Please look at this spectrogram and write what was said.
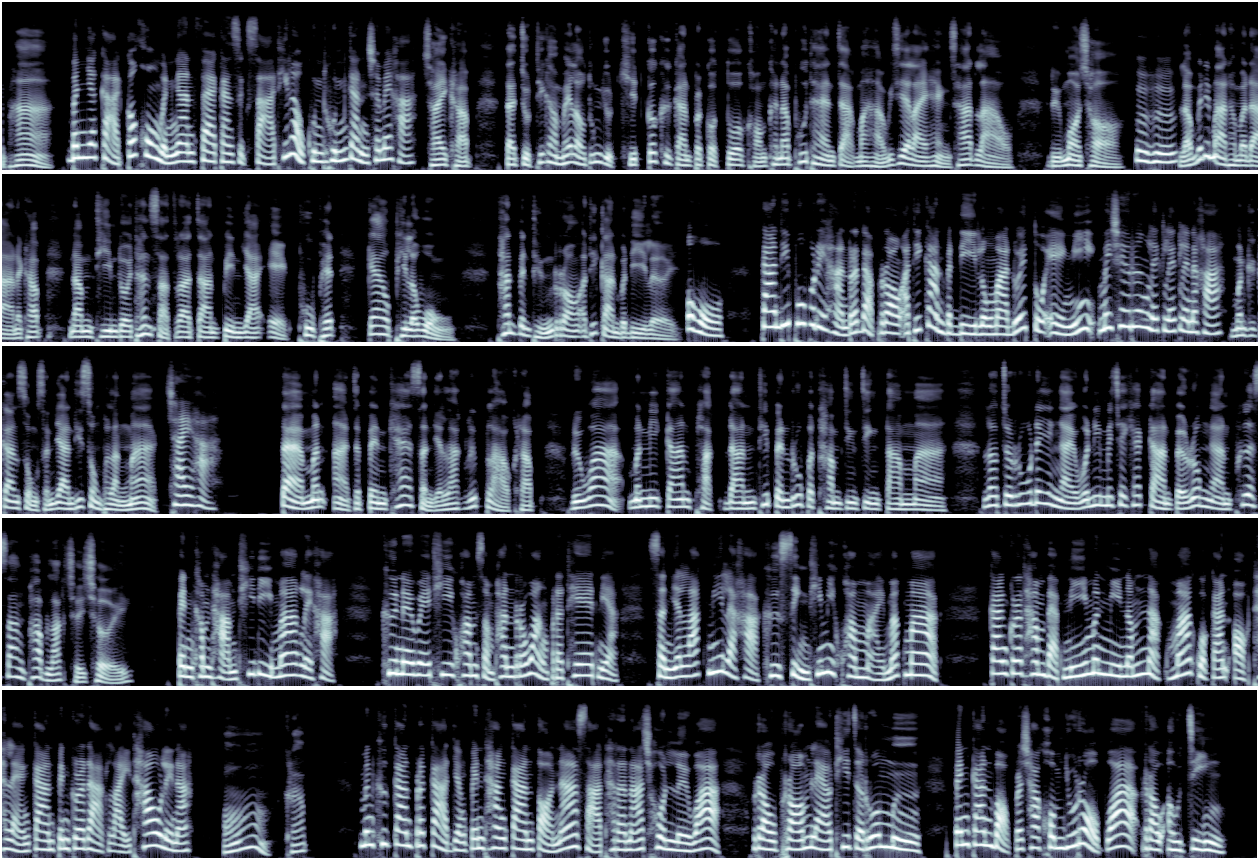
2025 บรรยากาศก็คงเหมือนงานแฟร์การศึกษาที่เราคุ้นทุนกันใช่ไหมคะ ใช่ครับ แต่จุดที่ทำให้เราต้องหยุดคิดก็คือการปรากฏตัวของคณะผู้แทนจากมหาวิทยาลัยแห่งชาติลาว หรือมอชออือฮึแล้วไม่ได้มาธรรมดานะครับนำทีมโดยท่านศาสตราจารย์ปริญญาเอก ผู้เพชร แก้วพิละวงศ์ท่านเป็นถึงรองอธิการบดีเลย โอ้โห การที่ผู้บริหารระดับรองอธิการบดีลงมาด้วยตัวเองนี่ไม่ใช่เรื่องเล็ก ๆ เลยนะคะ มันคือการส่งสัญญาณที่ทรงพลังมาก ใช่ค่ะ แต่มันอาจจะเป็นแค่สัญลักษณ์หรือเปล่าครับ หรือว่ามันมีการผลักดันที่เป็นรูปธรรมจริง ๆ ตามมา เราจะรู้ได้ยังไงว่านี่ไม่ใช่แค่การไปร่วมงานเพื่อสร้างภาพลักษณ์เฉยเป็นคำถามที่ดีมากเลยค่ะ คือในเวทีความสัมพันธ์ระหว่างประเทศเนี่ย สัญญลักษณ์นี่แหละค่ะ คือสิ่งที่มีความหมายมากๆ การกระทำแบบนี้มันมีน้ำหนักมากกว่าการออกแถลงการเป็นกระดาษหลายเท่าเลยนะๆอ๋อ ครับ มันคือการประกาศอย่างเป็นทางการต่อหน้าสาธารณชนเลยว่า เราพร้อมแล้วที่จะร่วมมือ เป็นการบอกประชาคมยุโรปว่าเราเอาจริง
